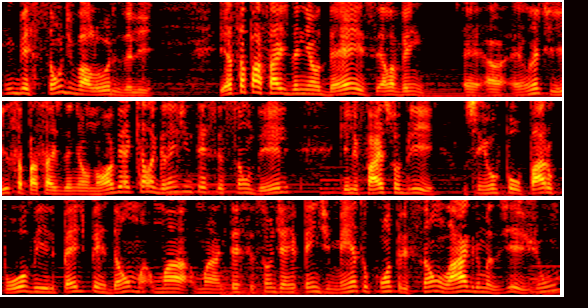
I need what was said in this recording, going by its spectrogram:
inversão de valores ali. E essa passagem de Daniel 10, ela vem. É, é, antes disso, a passagem de Daniel 9 é aquela grande intercessão dele que ele faz sobre o Senhor poupar o povo e ele pede perdão, uma, uma, uma intercessão de arrependimento, contrição, lágrimas, jejum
